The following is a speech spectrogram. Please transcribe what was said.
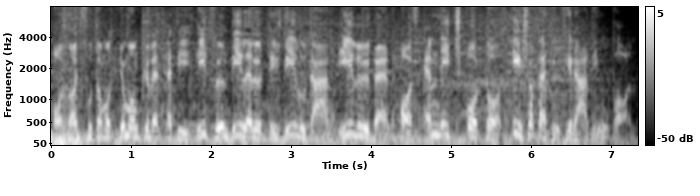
A nagy futamot nyomon követheti hétfőn délelőtt és délután élőben az M4 Sporton és a Petőfi Rádióban.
